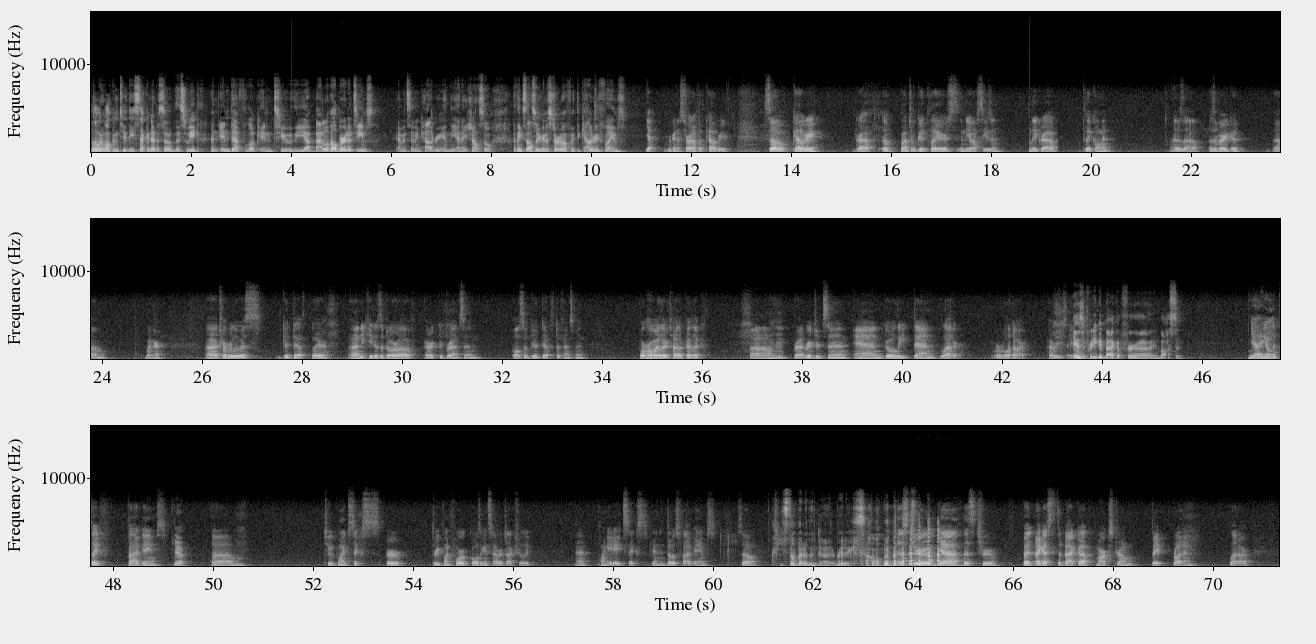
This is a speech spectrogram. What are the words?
Hello and welcome to the second episode this week, an in-depth look into the uh, Battle of Alberta teams, Edmonton and Calgary in the NHL. So, I think Celso, you're going to start off with the Calgary Flames. Yep, we're going to start off with Calgary. So, Calgary grabbed a bunch of good players in the offseason. They grabbed Blake Coleman as a, as a very good um, winger. Uh, Trevor Lewis, good depth player. Uh, Nikita Zadorov, Eric Gudbranson, also good depth defenseman. Former Oiler Tyler Pitlick, um, Mm-hmm. Brad Richardson, and goalie Dan Vladar, or Vladar, however you say it. He was a pretty good backup for uh, in Boston. Yeah, he only played five games. Yeah. Um, 2.6 or 3.4 goals against average, actually, and 0.886 in those five games. So, He's still better than uh, Rittich, so. that's true. yeah, that's true. But I guess to back up Markstrom, they brought in Vladar.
